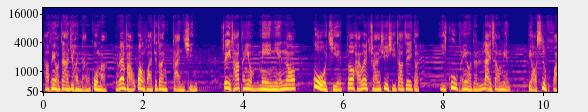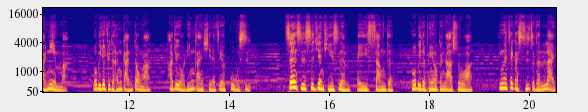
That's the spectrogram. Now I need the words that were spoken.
他朋友当然就很难过嘛，没办法忘怀这段感情，所以他朋友每年哦过节都还会传讯息到这个已故朋友的赖上面，表示怀念嘛。罗比就觉得很感动啊。他就有灵感写了这个故事，真实事件其实是很悲伤的。罗比的朋友跟他说啊，因为这个死者的赖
